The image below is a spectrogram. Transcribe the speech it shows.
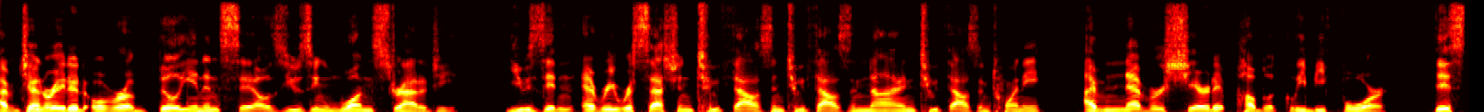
I've generated over a billion in sales using one strategy. Used it in every recession 2000, 2009, 2020. I've never shared it publicly before. This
